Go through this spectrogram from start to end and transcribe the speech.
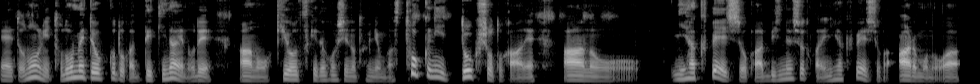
えーと、脳に留めておくことができないので、あの気をつけてほしいなというふうに思います。特に読書とかはね、あの200ページとかビジネス書とかね、200ページとかあるものは、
